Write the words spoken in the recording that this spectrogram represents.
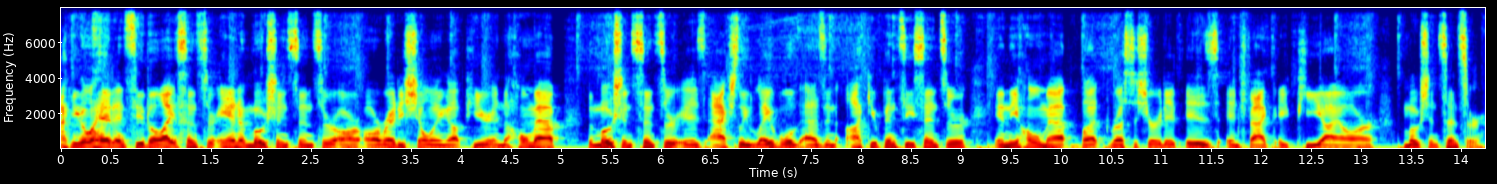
I can go ahead and see the light sensor and motion sensor are already showing up here in the home app. The motion sensor is actually labeled as an occupancy sensor in the home app, but rest assured it is in fact a PIR motion sensor.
